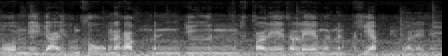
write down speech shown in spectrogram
ตัวมันใหญ่ๆสูงๆนะครับ มันยืนสะเลสะเลเหมือนมันเพียบอยู่อะไรเนี่ย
